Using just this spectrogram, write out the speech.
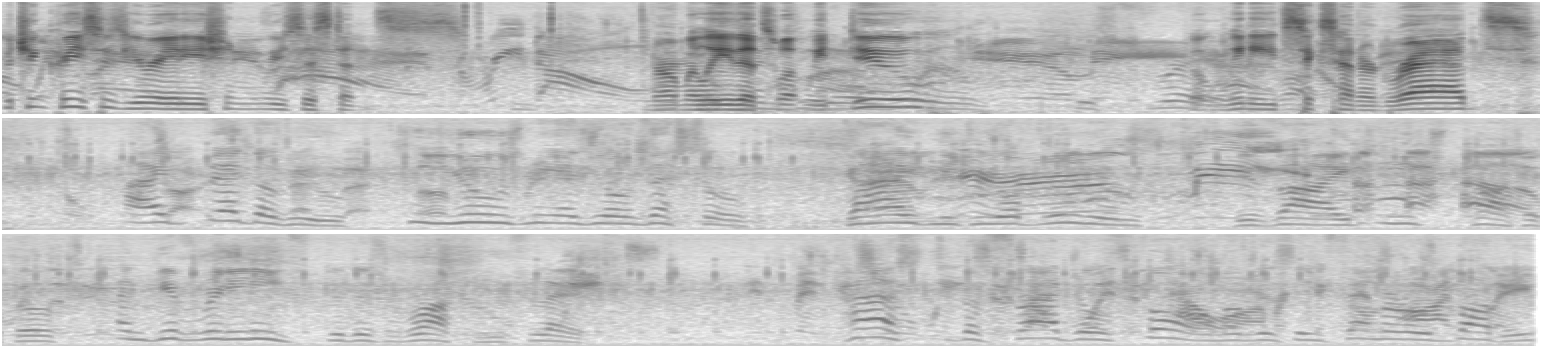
which increases your radiation resistance. Normally that's what we do, but we need 600 rads. I beg of you to use me as your vessel. Guide me to your brilliance. Divide each particle and give relief to this rotten flesh. Cast the fragile form of this ephemeral body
